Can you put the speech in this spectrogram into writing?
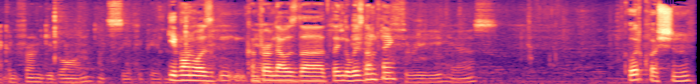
I confirmed Givon. Let's see if he paid him. Yvonne was confirmed that was the thing, the wisdom Chapter thing. Three, yes. Good question.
